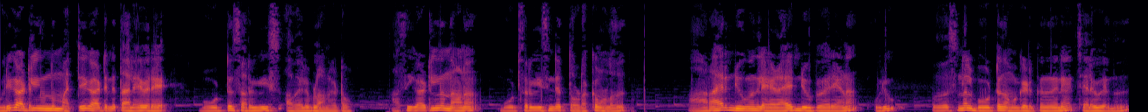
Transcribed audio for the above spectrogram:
ഒരു കാട്ടിൽ നിന്നും മറ്റേ കാട്ടിന്റെ തലേ വരെ ബോട്ട് സർവീസ് അവൈലബിൾ ആണ് കേട്ടോ. അസിഘാട്ടിൽ നിന്നാണ് ബോട്ട് സർവീസിന്റെ തുടക്കമുള്ളത്. ആറായിരം രൂപ മുതൽ ഏഴായിരം രൂപ വരെയാണ് ഒരു പേഴ്സണൽ ബോട്ട് നമുക്ക് എടുക്കുന്നതിന് ചിലവ് വരുന്നത്.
